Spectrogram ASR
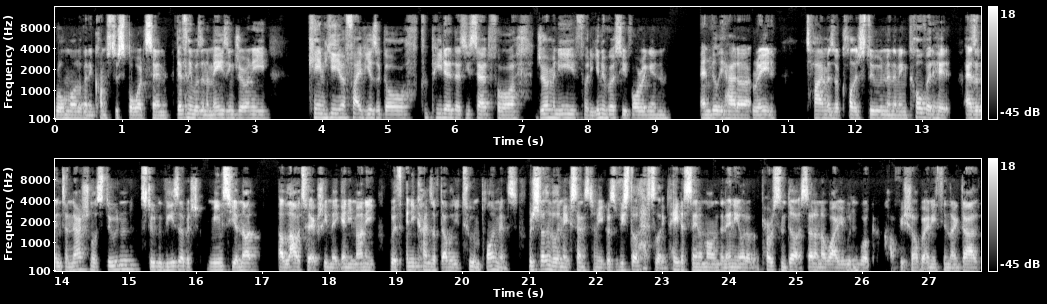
role model when it comes to sports and definitely was an amazing journey. Came here five years ago, competed, as you said, for Germany, for the University of Oregon, and really had a great time as a college student. And then when COVID hit, as an international student, student visa, which means you're not allowed to actually make any money with any kinds of W2 employments, which doesn't really make sense to me because we still have to like pay the same amount than any other person does. I don't know why you wouldn't mm-hmm. work at a coffee shop or anything like that.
